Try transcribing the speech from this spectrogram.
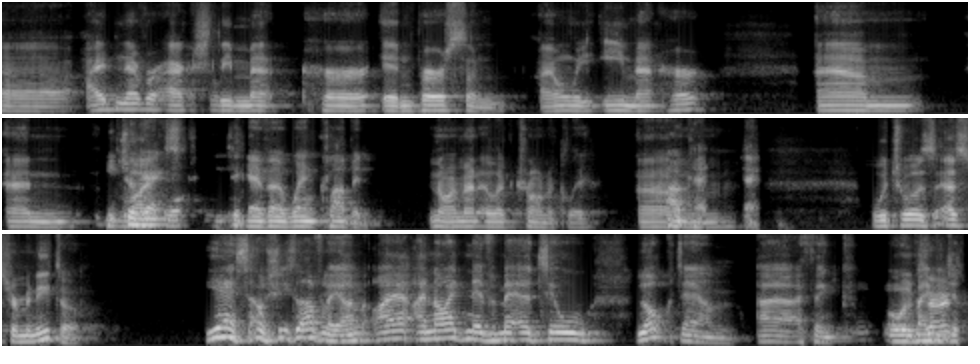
uh, I'd never actually met her in person. I only e met her. Um, and You took like- together, went clubbing. no, I meant electronically. Um, Okay. Which was Esther Manito. Yes. Oh, she's lovely. I'm, I and I'd never met her till lockdown. Uh, I think, or Well, maybe just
